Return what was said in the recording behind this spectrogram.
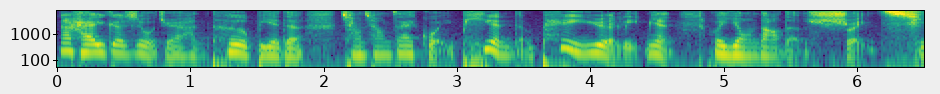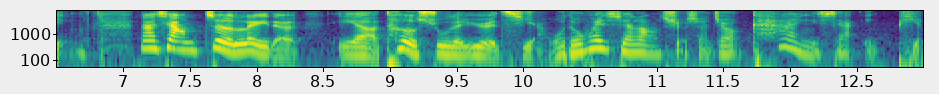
那还有一个是我觉得很特别的，常常在鬼片的配乐里面会用到的水琴。那像这类的呀特殊的乐器啊，我都会先让学生就看一下影片。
